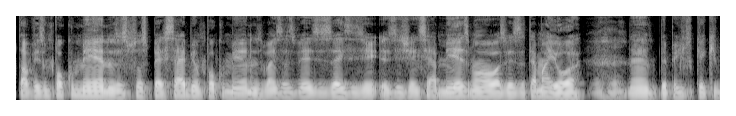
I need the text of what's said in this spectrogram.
talvez um pouco menos, as pessoas percebem um pouco menos, mas às vezes a exigência é a mesma ou às vezes até maior, aham. né? Depende do que, que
